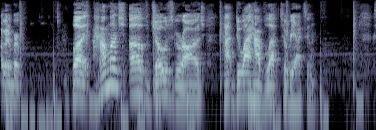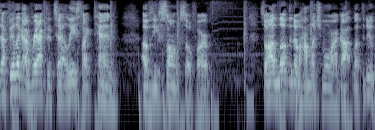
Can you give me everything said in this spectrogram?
I got a burp. But how much of Joe's Garage ha- do I have left to react to? Because I feel like I've reacted to at least like 10 of these songs so far. So I'd love to know how much more I got left to do.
